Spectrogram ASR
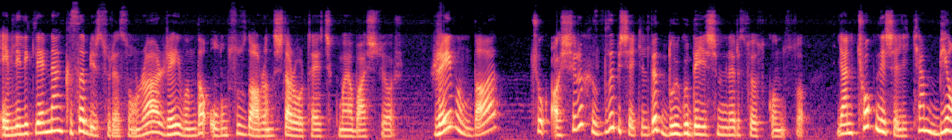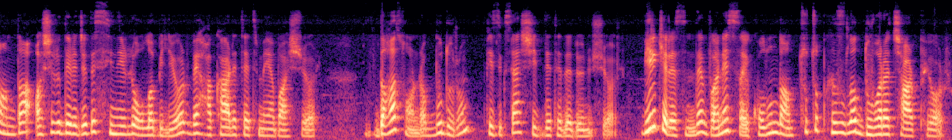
Evliliklerinden kısa bir süre sonra Raven'da olumsuz davranışlar ortaya çıkmaya başlıyor. Raven'da çok aşırı hızlı bir şekilde duygu değişimleri söz konusu. Yani çok neşeliyken bir anda aşırı derecede sinirli olabiliyor ve hakaret etmeye başlıyor. Daha sonra bu durum fiziksel şiddete de dönüşüyor. Bir keresinde Vanessa'yı kolundan tutup hızla duvara çarpıyor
